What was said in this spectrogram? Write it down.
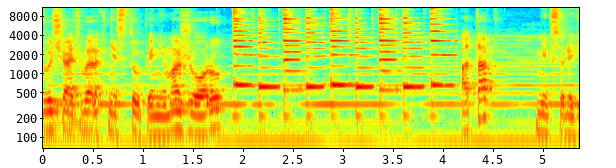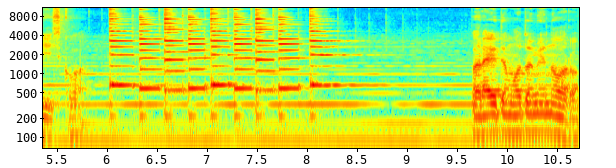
Звучать верхні ступені мажору. А так міксолідійського. Перейдемо до мінору.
